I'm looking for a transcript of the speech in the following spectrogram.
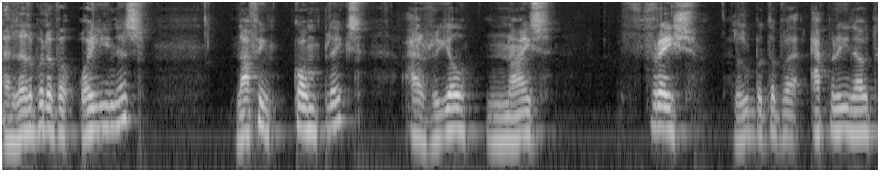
A little bit of a oiliness, nothing complex, a real nice fresh, a little bit of an apple note.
